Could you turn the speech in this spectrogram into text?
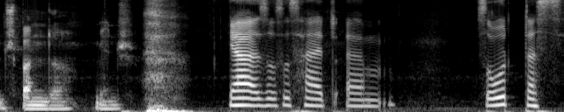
ein spannender Mensch. Ja, also es ist halt ähm, so, dass,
